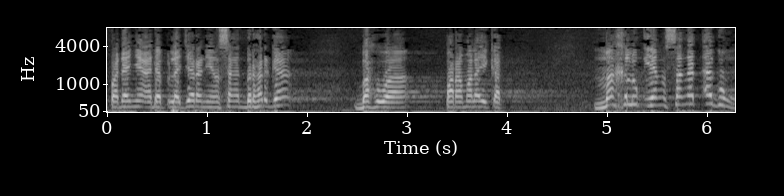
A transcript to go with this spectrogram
padanya ada pelajaran yang sangat berharga bahwa para malaikat makhluk yang sangat agung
